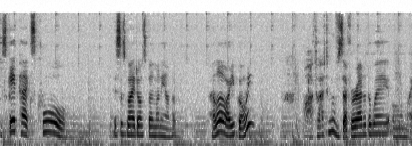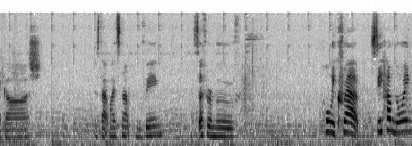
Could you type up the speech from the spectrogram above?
Escape hex, cool. This is why I don't spend money on them. Hello, are you going? Oh, do I have to move Zephyr out of the way? Oh my gosh. Is that why it's not moving? Zephyr move. Holy crap. See how annoying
